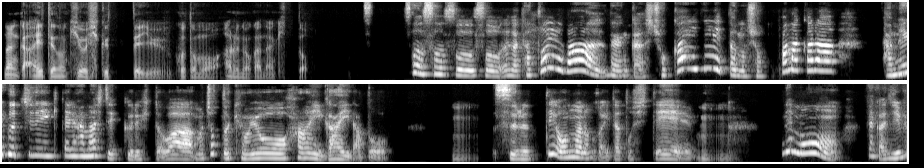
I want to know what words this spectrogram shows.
なんか相手の気を引くっていうこともあるのかな、きっと。そうそうそうそう。だから例えば、なんか初回デートの初っ端からタメ口でいきなり話してくる人は、まあ、ちょっと許容範囲外だとうん。するっていう女の子がいたとして、うんうん。でも、なんか自分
